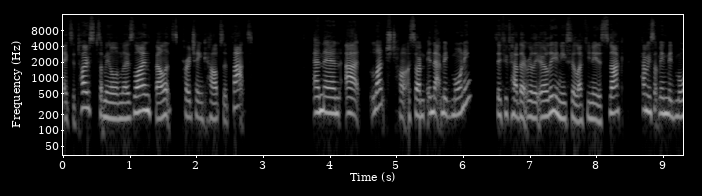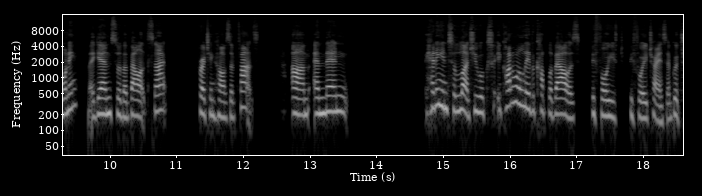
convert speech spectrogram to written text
eggs and toast, something along those lines, balance protein, carbs and fats. And then at lunchtime, so in that mid morning, so if you've had that really early and you feel like you need a snack, having something mid morning, again, sort of a balanced snack, protein, carbs, and fats. Um, and then heading into lunch, you will, you kind of want to leave a couple of hours before you, before you train. So good,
